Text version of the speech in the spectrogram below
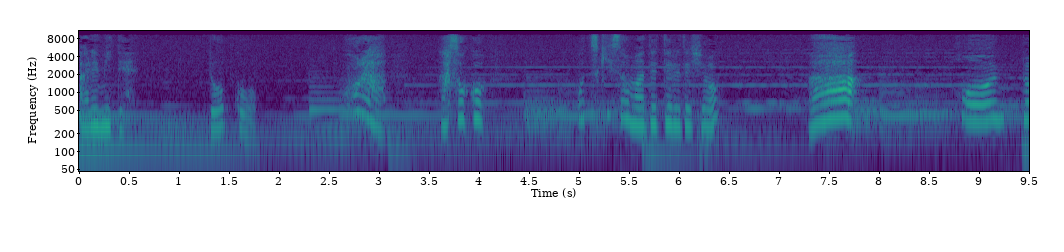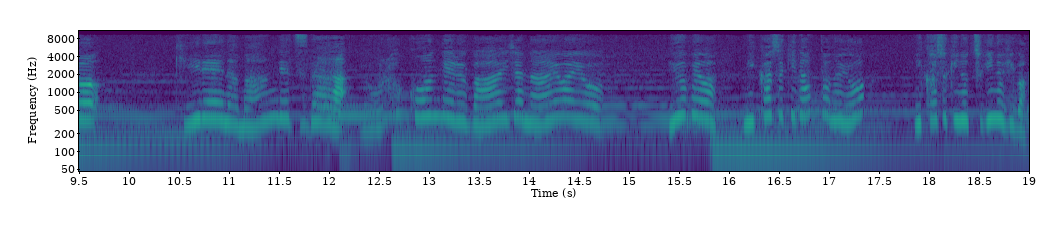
あれ見て。どこ？ほらあそこ。お月様出てるでしょ？あほんと。綺麗な満月だ。喜んでる場合じゃないわよ昨べは三日月だったのよ。三日月の次の日が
